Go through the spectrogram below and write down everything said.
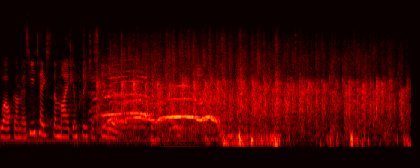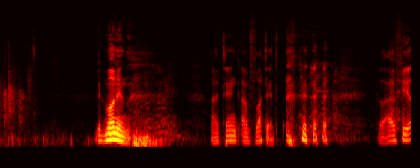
welcome as he takes the mic and preaches for you? Good morning. I think I'm flattered. I feel,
